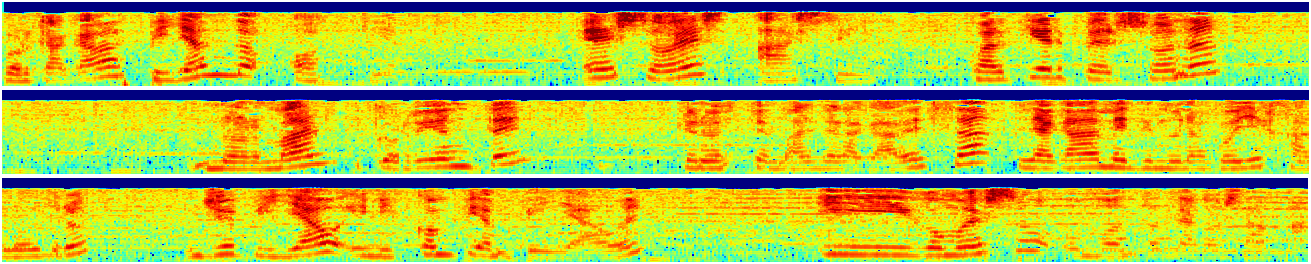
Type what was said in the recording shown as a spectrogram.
Porque acabas pillando hostias. Eso es así. Cualquier persona normal y corriente que no esté mal de la cabeza le acaba metiendo una colleja al otro. Yo he pillado y mis compis han pillado, ¿eh? Y como eso, un montón de cosas más.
